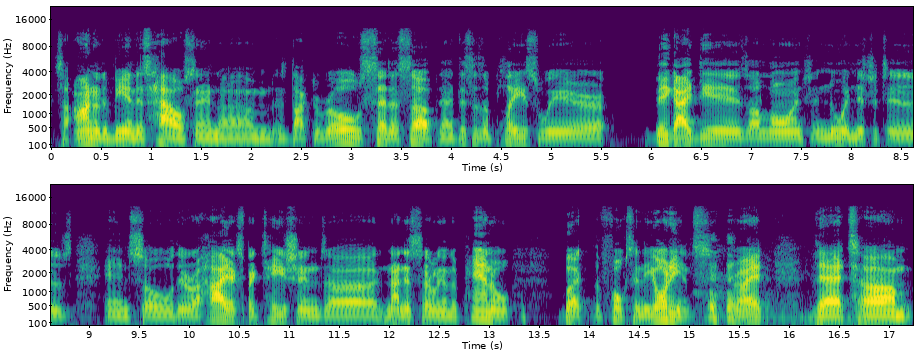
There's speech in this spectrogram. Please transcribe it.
it's an honor to be in this house. And um, as Dr. Rose set us up, that this is a place where big ideas are launched and new initiatives. And so there are high expectations, uh, not necessarily on the panel, but the folks in the audience, right? That um,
